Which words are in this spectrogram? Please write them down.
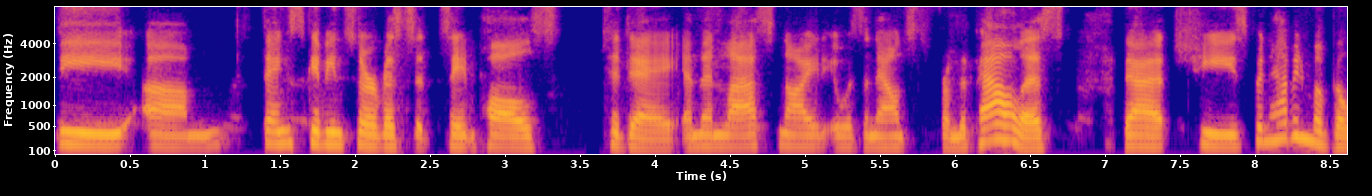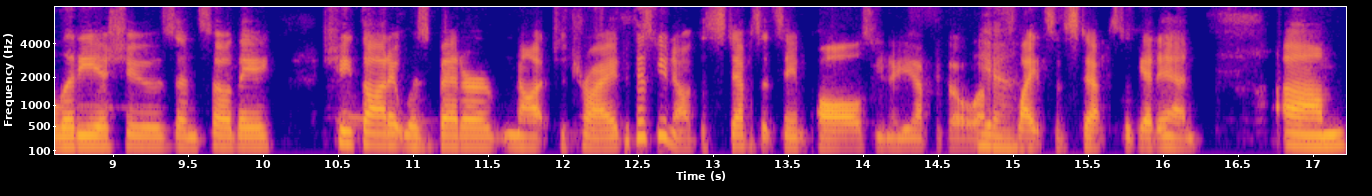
the um, Thanksgiving service at St. Paul's today. And then last night it was announced from the palace that she's been having mobility issues. And so they, she thought it was better not to try it because, you know, the steps at St. Paul's, you know, you have to go up Yeah. flights of steps to get in. Um,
